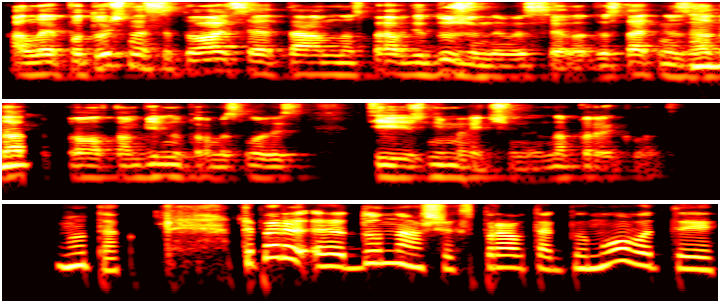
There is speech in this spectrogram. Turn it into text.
Але поточна ситуація там насправді дуже невесела. Достатньо згадати про автомобільну промисловість тієї ж Німеччини, наприклад. Ну так. Тепер е, до наших справ, так би мовити,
